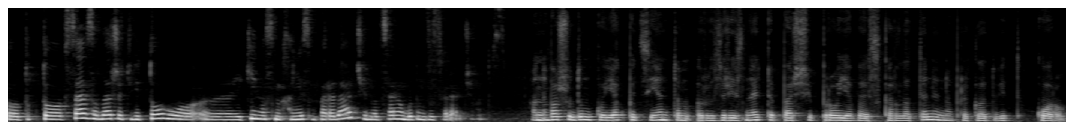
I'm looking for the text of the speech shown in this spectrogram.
Е, Тобто, все залежить від того, е, який у нас механізм передачі, на це ми будемо зосереджуватися. А на вашу думку, як пацієнтам розрізнити перші прояви скарлатини, наприклад, від кору?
